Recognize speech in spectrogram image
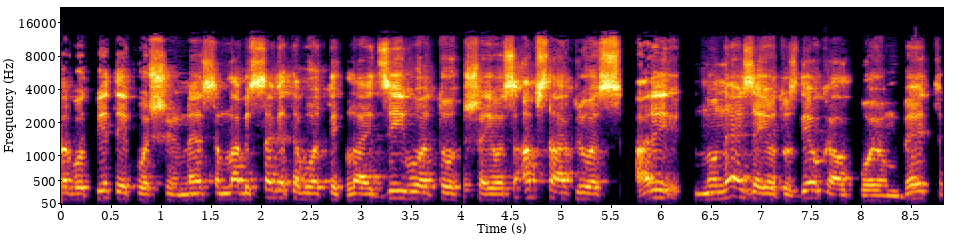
varbūt pietiekoši nesam labi sagatavoti, lai dzīvotu šajos apstākļos, arī nu, neaizejot uz dievkalpojumu, bet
